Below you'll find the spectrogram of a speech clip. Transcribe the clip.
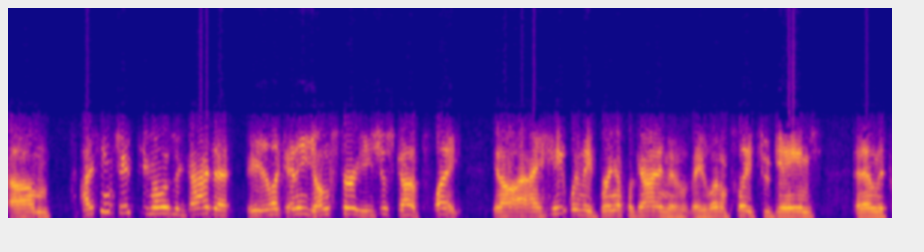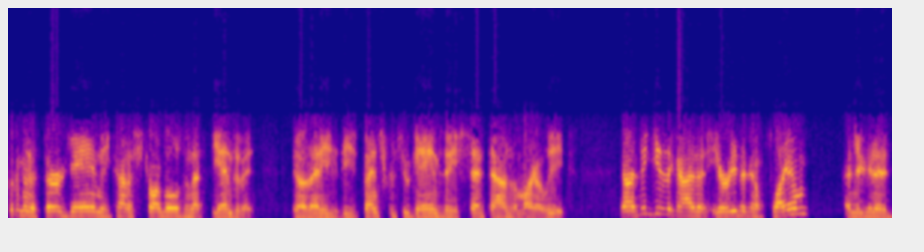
Um, I think JT Miller's a guy that, like any youngster, he's just got to play. You know, I, I hate when they bring up a guy and they, they let him play two games and then they put him in the third game, and he kind of struggles, and that's the end of it. You know, then he's, he's benched for two games, and he's sent down to the minor leagues. Now, I think he's a guy that you're either going to play him, and you're going to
